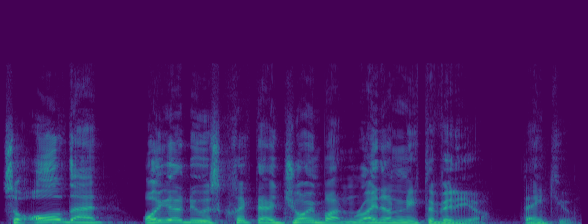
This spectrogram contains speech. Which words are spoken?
So all of that, all you gotta do is click that join button right underneath the video. Thank you.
